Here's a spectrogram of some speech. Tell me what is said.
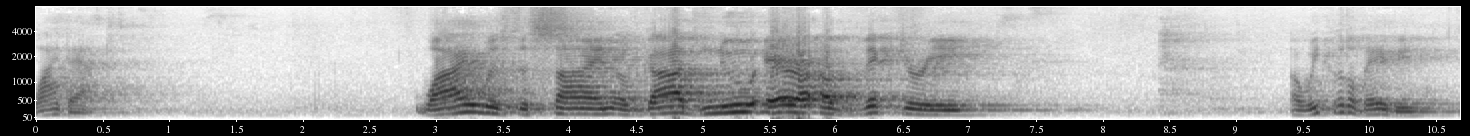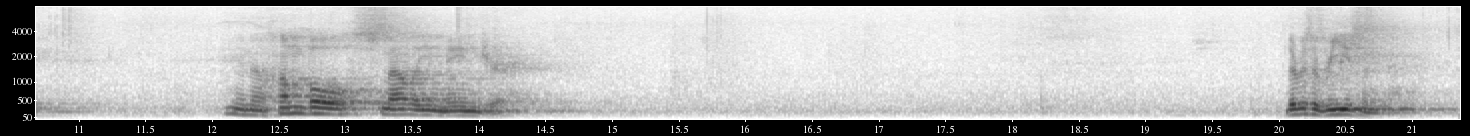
Why that? Why was the sign of God's new era of victory a weak little baby in a humble, smelly manger? There was a reason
